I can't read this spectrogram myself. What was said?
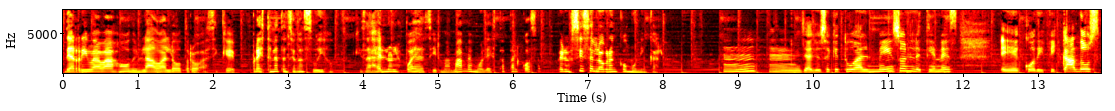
de arriba abajo, de un lado al otro, así que presten atención a su hijo. Quizás él no les puede decir, mamá, me molesta tal cosa, pero sí se logran comunicar ya yo sé que tú al Mason le tienes eh, codificados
